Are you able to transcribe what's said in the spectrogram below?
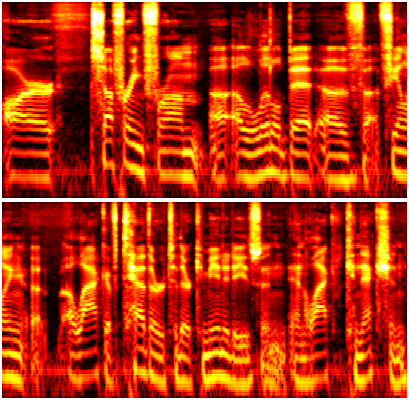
are suffering from a, little bit of uh, feeling a, a, lack of tether to their communities and, and a lack of connection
